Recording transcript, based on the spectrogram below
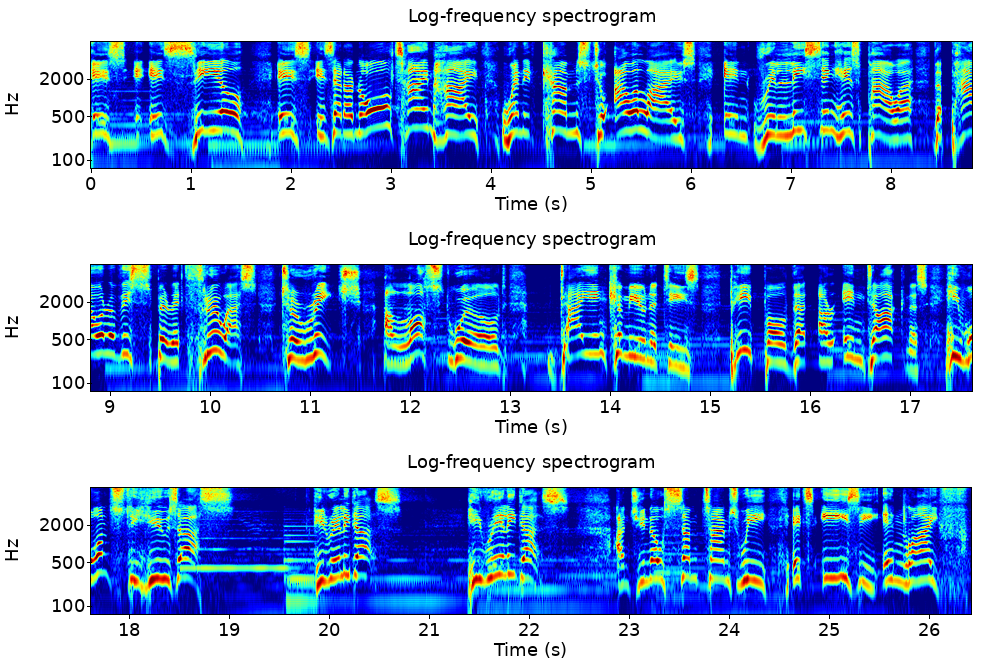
is, his zeal is, is at an all time high when it comes to our lives in releasing His power, the power of His Spirit through us to reach a lost world dying communities, people that are in darkness. He wants to use us. He really does. He really does. And you know, sometimes we, it's easy in life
